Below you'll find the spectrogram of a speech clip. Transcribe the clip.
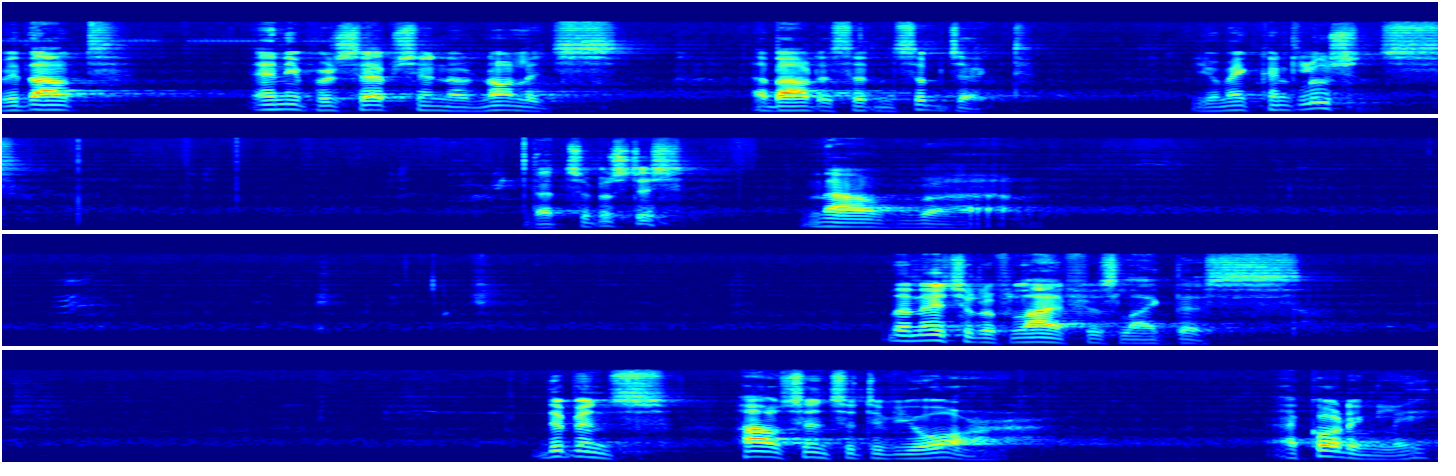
without any perception or knowledge about a certain subject, you make conclusions. That's superstition. Now, uh, the nature of life is like this. Depends how sensitive you are. Accordingly,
